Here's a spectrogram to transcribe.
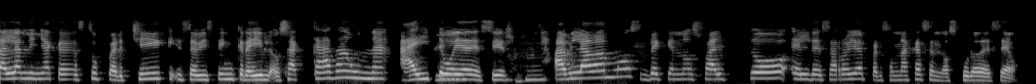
está la niña que es súper chic y se viste increíble. O sea, cada una, ahí te voy a decir, hablábamos de que nos falta el desarrollo de personajes en Oscuro Deseo.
